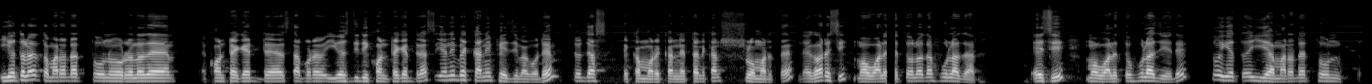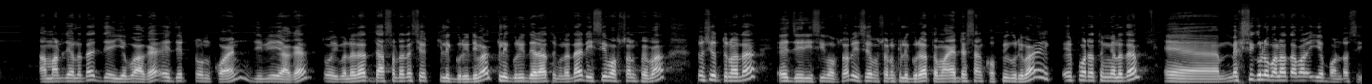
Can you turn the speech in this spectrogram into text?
ইয়তলে তোমার একটা টোনোর কন্ট্যাক্ট এড্রেস তারপরে ইউএসডিডি কন্ট্যাক্ট এড্রেস ইয়ানি বেকানি ফেজ যাবা গদে তো জাস্ট একা মর একা নেটটা একান স্লো মারতে দেখো রেছি মো ওয়ালেট তো ফুলা যার এসি মো তো ফুলা দিয়ে দে। তো ইয়ে তো ইয়ে আমার টোন আমার জেলাতে যে ইয়ে আগে, এই যে টোন কয়েন জিবি আগে, তো এই বেলা যার সাথে সে ক্লিক করে দিবা। ক্লিক করে দেওয়া তুমি রিসিভ অপশন পেবা। তো সে তোমার এই যে receive option receive option click করে তোমার এড্রেস কপি করিবা। এরপরে তুমি আলাদা মেক্সিকোলো বেলা আবার ইয়ে বন্ধ আছি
